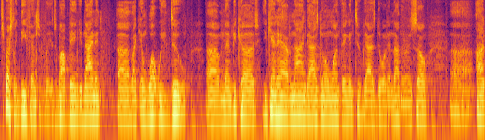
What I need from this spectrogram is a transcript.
especially defensively, it's about being united, uh, like in what we do. Um, and because you can't have nine guys doing one thing and two guys doing another. And so uh, I,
